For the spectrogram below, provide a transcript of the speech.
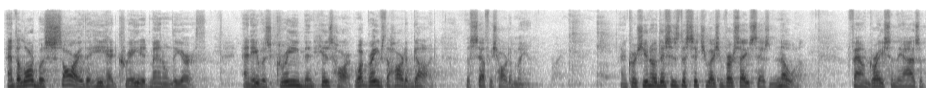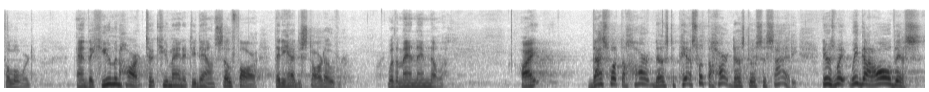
And the Lord was sorry that he had created man on the earth and he was grieved in his heart. What grieves the heart of God? The selfish heart of man. And of course, you know, this is the situation. Verse 8 says, Noah found grace in the eyes of the Lord. And the human heart took humanity down so far that he had to start over with a man named Noah. All right? That's what the heart does to that's what the heart does to a society. We, have got all this,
